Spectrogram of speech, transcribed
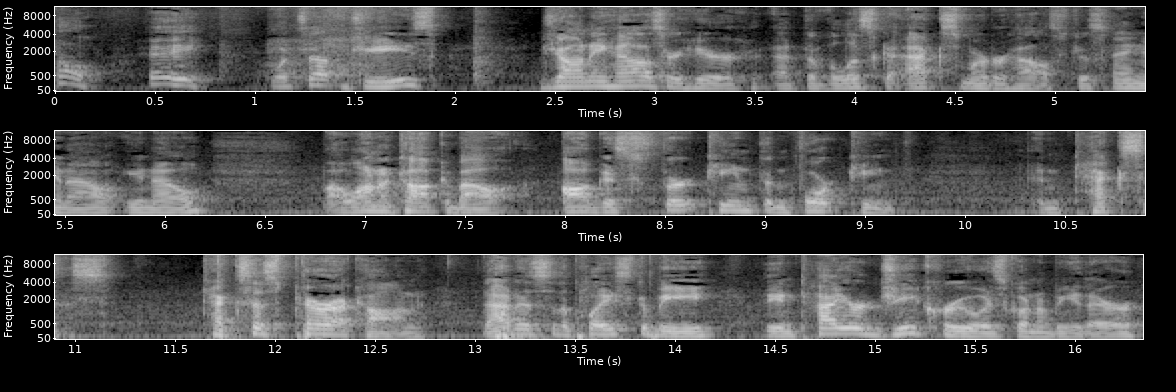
Oh hey, What's up, G's? Johnny Houser here at the Villisca Axe Murder House, just hanging out, you know. I want to talk about August 13th and 14th in Texas. Texas Paracon. That is the place to be. The entire G crew is going to be there.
